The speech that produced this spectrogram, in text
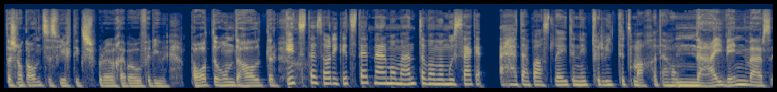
Das ist noch ganz ein wichtiges Gespräch eben auch für die Patenhundehalter. Gibt es da, Momente, wo man muss sagen, äh, der passt leider nicht für weiterzumachen, der Hund? Nein, wenn wäre es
